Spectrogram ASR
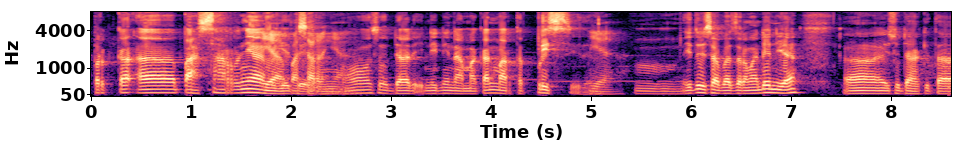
Perka- eh, pasarnya Iya, begitu. ya? pasarnya. Oh sudah ini dinamakan marketplace gitu. Iya. Hmm, itu sahabat Ramadan ya. Eh, sudah kita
